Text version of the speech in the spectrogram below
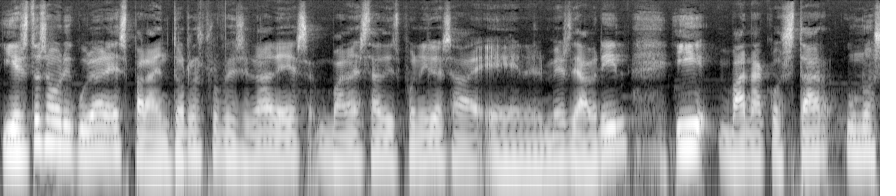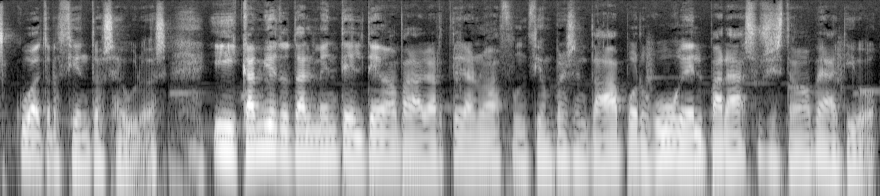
Y estos auriculares para entornos profesionales van a estar disponibles en el mes de abril y van a costar unos 400 euros. Y cambio totalmente el tema para hablarte de la nueva función presentada por Google para su sistema operativo.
